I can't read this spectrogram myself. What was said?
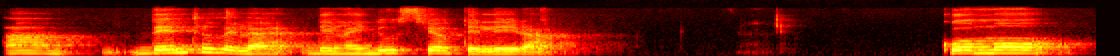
Ah, dentro de la, de la, industria hotelera, ¿cómo,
